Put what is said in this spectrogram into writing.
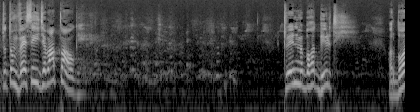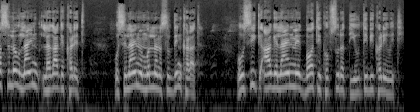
तो तुम वैसे ही जवाब पाओगे। ट्रेन में बहुत भीड़ थी और बहुत से लोग लाइन लगा के खड़े थे। उस लाइन में मुल्ला नसरुद्दीन खड़ा था। उसी के आगे लाइन में एक बहुत ही खूबसूरत युवती भी खड़ी हुई थी।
